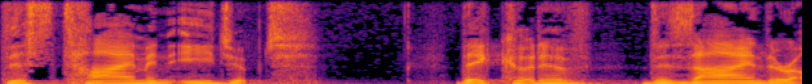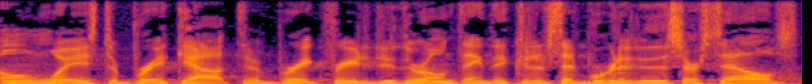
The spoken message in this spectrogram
this time in Egypt, they could have designed their own ways to break out, to break free, to do their own thing. They could have said, We're going to do this ourselves.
